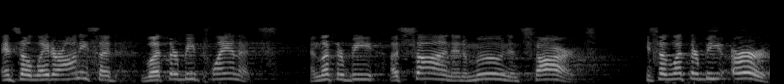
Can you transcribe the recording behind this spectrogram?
And so later on he said, Let there be planets, and let there be a sun and a moon and stars. He said, Let there be earth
